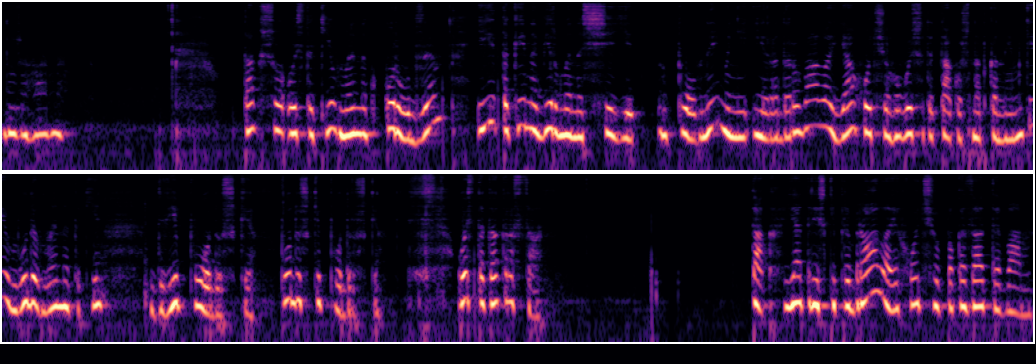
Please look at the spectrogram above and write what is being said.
Дуже гарна. Так що ось такі в мене кукурудзи. І такий набір в мене ще є повний. Мені Іра дарувала. Я хочу його вишити також на тканинки. Буде в мене такі дві подушки. Подушки-подружки. Ось така краса. Так, я трішки прибрала і хочу показати вам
